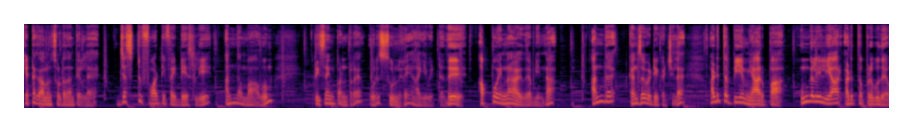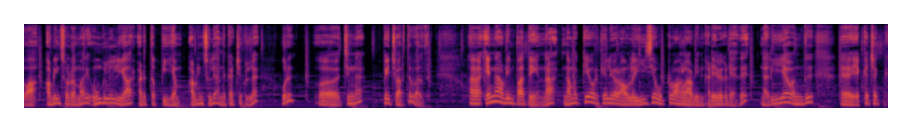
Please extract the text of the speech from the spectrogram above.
கெட்ட காலம்னு சொல்கிறதான்னு தெரியல. ஜஸ்ட் ஃபார்ட்டி ஃபைவ் டேஸ்லேயே அந்த அம்மாவும் ரிசைன் பண்ணுற ஒரு சூழ்நிலை ஆகிவிட்டது. அப்போது என்ன ஆகுது அப்படின்னா அந்த கன்சர்வேட்டிவ் கட்சியில் அடுத்த பிஎம் யாருப்பா? உங்களில் யார் அடுத்த பிரபுதேவா? அப்படின்னு சொல்கிற மாதிரி உங்களில் யார் அடுத்த பிஎம் அப்படின்னு சொல்லி அந்த கட்சிக்குள்ளே ஒரு சின்ன பேச்சுவார்த்தை வருது. என்ன அப்படின்னு பார்த்தீங்கன்னா நமக்கே ஒரு கேள்வி வரும். அவ்வளோ ஈஸியாக விட்டுருவாங்களா அப்படின்னு கிடையவே கிடையாது. நிறைய வந்து எக்கச்சக்க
